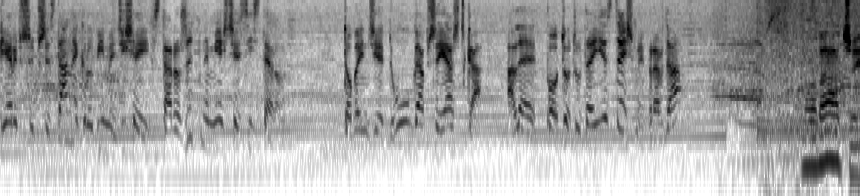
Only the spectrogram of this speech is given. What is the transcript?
Pierwszy przystanek robimy dzisiaj w starożytnym mieście Sisteron. To będzie długa przejażdżka, ale po to tutaj jesteśmy, prawda? No raczej.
